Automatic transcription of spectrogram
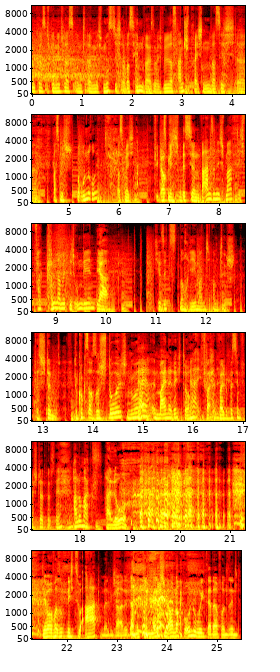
Lukas, ich bin Niklas und ähm, ich muss dich auf was hinweisen, oder ich will was ansprechen, was ich, äh, was mich beunruhigt, was mich, was mich ein bisschen wahnsinnig macht. Ich kann damit nicht umgehen. Ja, Hier sitzt noch jemand am Tisch. das stimmt. Du guckst auch so stoisch nur Ja, ja. in meine Richtung, Ja, ich weil, weil du ein bisschen verstört bist. Ja. Hallo Max. Hallo. ich habe auch versucht, nicht zu atmen gerade, damit die Menschen auch noch beunruhigter davon sind,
